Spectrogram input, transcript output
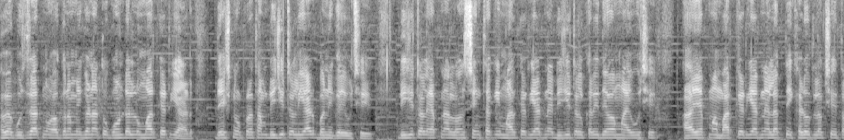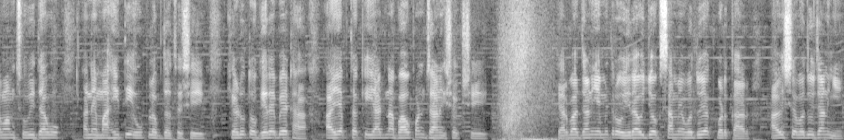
હવે ગુજરાતનું અગ્રમી ગણાતું ગોંડલનું માર્કેટ યાર્ડ દેશનું પ્રથમ ડિજિટલ યાર્ડ બની ગયું છે. ડિજિટલ એપના લોન્ચિંગ થકી માર્કેટ યાર્ડને ડિજિટલ કરી દેવામાં આવ્યું છે. આ એપમાં માર્કેટ યાર્ડને લગતી ખેડૂતલક્ષી તમામ સુવિધાઓ અને માહિતી ઉપલબ્ધ થશે. ખેડૂતો ઘેરે બેઠા આ એપ થકી યાર્ડના ભાવ પણ જાણી શકશે. ત્યારબાદ જાણીએ મિત્રો, હીરા ઉદ્યોગ સામે વધુ એક પડકાર. આ વિશે વધુ જાણીએ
